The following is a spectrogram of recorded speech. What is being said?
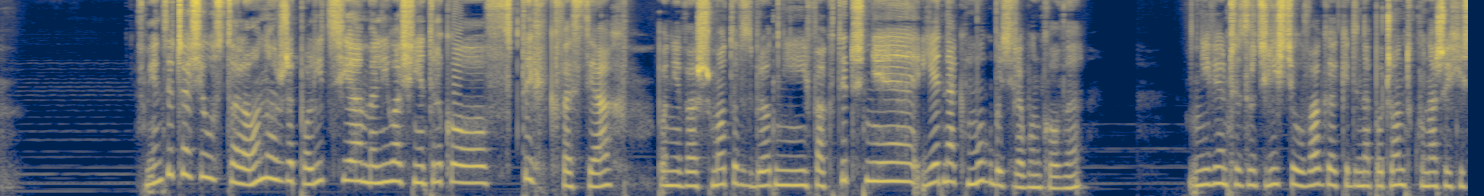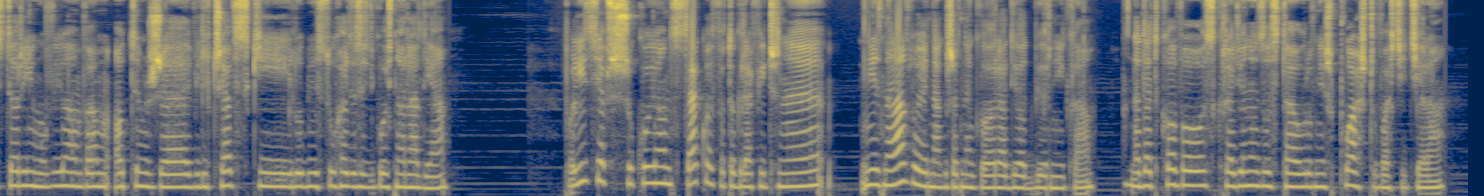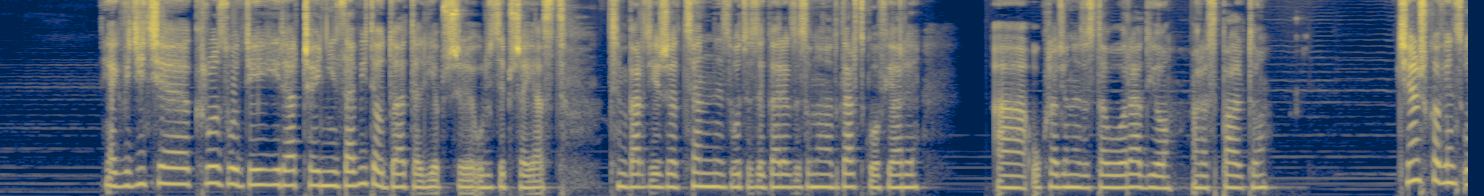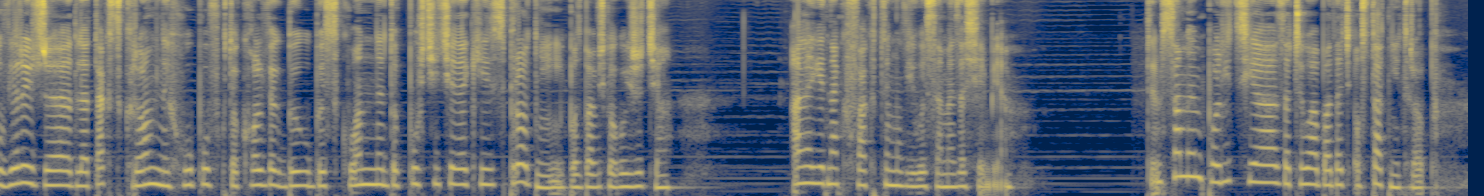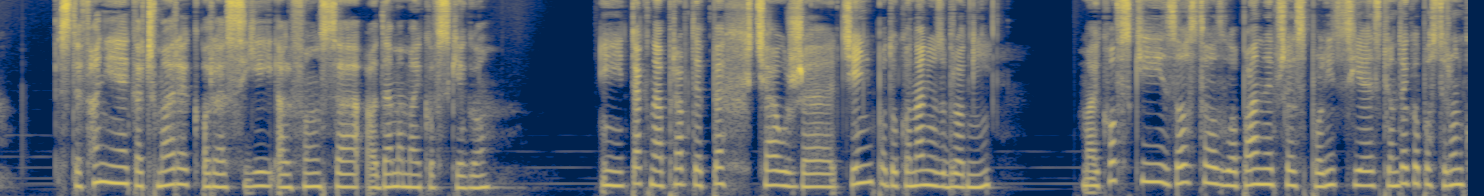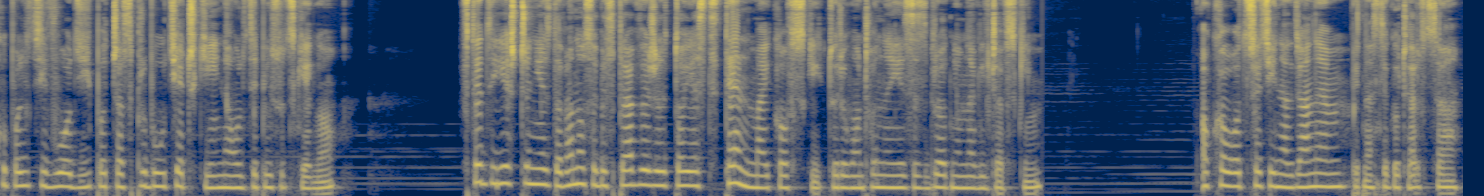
W międzyczasie ustalono, że policja myliła się nie tylko w tych kwestiach, ponieważ motyw zbrodni faktycznie jednak mógł być rabunkowy. Nie wiem, czy zwróciliście uwagę, kiedy na początku naszej historii mówiłam wam o tym, że Wilczewski lubił słuchać dosyć głośno radia. Policja przeszukując zakład fotograficzny nie znalazła jednak żadnego radioodbiornika. Dodatkowo skradziony został również płaszcz właściciela. Jak widzicie, król złodziei raczej nie zawitał do atelier przy ulicy Przejazd. Tym bardziej, że cenny złoty zegarek został na nadgarstku ofiary, a ukradzione zostało radio oraz palto. Ciężko więc uwierzyć, że dla tak skromnych łupów ktokolwiek byłby skłonny dopuścić się takiej zbrodni i pozbawić kogoś życia. Ale jednak fakty mówiły same za siebie. Tym samym policja zaczęła badać ostatni trop. Stefanię Kaczmarek oraz jej Alfonsa Adama Majkowskiego. I tak naprawdę pech chciał, że dzień po dokonaniu zbrodni Majkowski został złapany przez policję z piątego posterunku policji w Łodzi podczas próby ucieczki na ulicę Piłsudskiego. Wtedy jeszcze nie zdawano sobie sprawy, że to jest ten Majkowski, który łączony jest ze zbrodnią na Wilczewskim. Około trzeciej nad ranem 15 czerwca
